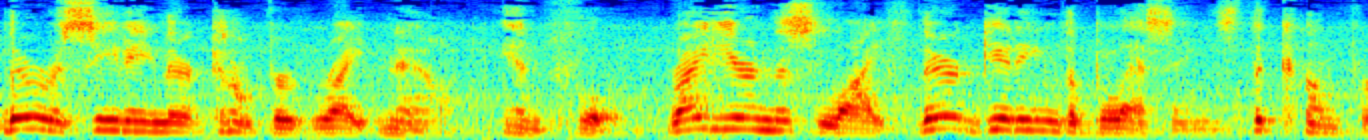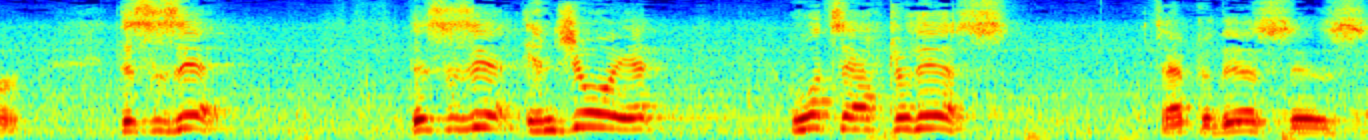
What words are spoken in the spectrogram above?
they're receiving their comfort right now in full. Right here in this life, they're getting the blessings, the comfort. This is it. This is it. Enjoy it. What's after this? What's after this is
